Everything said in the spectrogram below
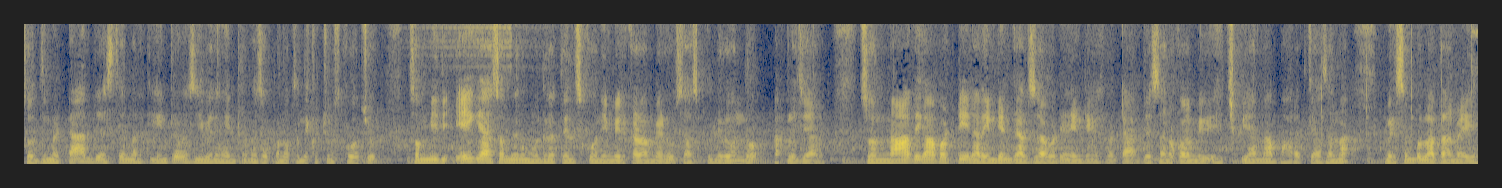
సో దీని మీద ట్యాప్ చేస్తే మనకి ఇంటర్వ్యూస్ ఈ విధంగా ఇంటర్వ్యూస్ ఓపెన్ అవుతుంది. ఇక్కడ చూసుకోవచ్చు. సో మీది ఏ గ్యాస్ మీరు ముందుగా తెలుసుకొని మీరు ఇక్కడ మీరు సబ్సిడీ ఉందో అప్లై చేయాలి. సో నాది కాబట్టి నాది ఇండియన్ గ్యాస్ కాబట్టి నేను ఇండియన్ గ్యాస్ మీద ట్యాప్ చేస్తాను. ఒకవేళ మీది హెచ్పి అన్న భారత్ గ్యాస్ అన్న మీరు సింపుల్గా దాని మీద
